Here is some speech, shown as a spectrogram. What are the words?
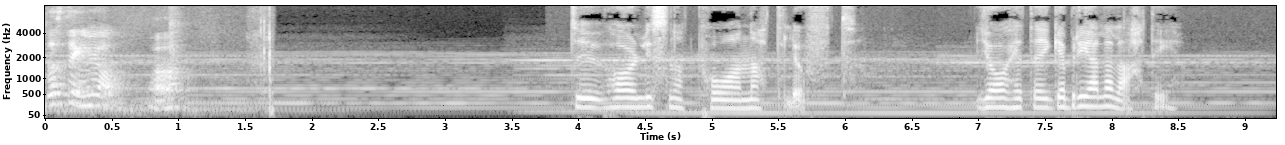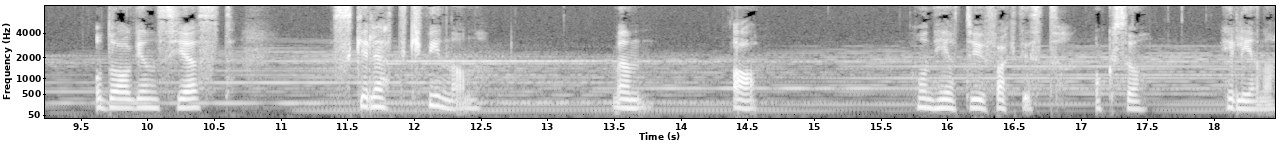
Där stänger vi av. Ja. Du har lyssnat på Nattluft. Jag heter Gabriella Lahti. Och dagens gäst, Skelettkvinnan. Men, ja. Hon heter ju faktiskt också Helena.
